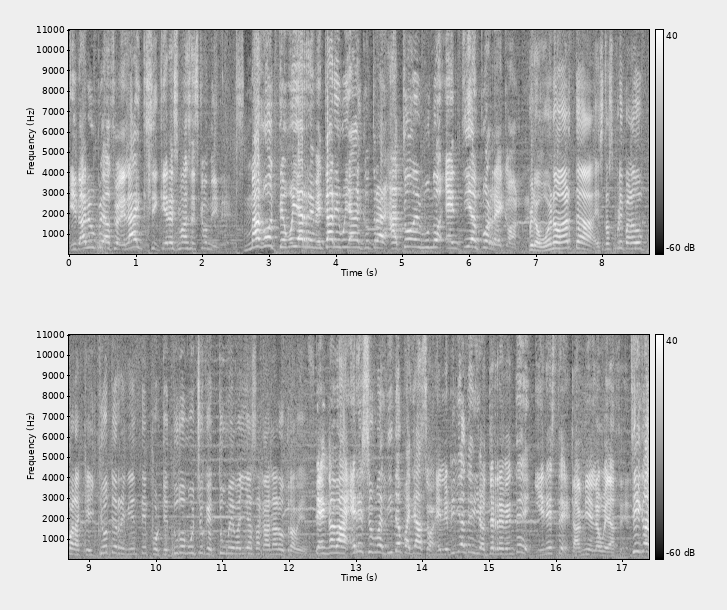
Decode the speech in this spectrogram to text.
Y dale un pedazo de like si quieres más escondides Mago, te voy a reventar y voy a encontrar a todo el mundo en tiempo récord. Pero bueno, Arta, ¿estás preparado para que yo te reviente? Porque dudo mucho que tú me vayas a ganar otra vez. Venga, va, eres un maldito payaso. En el vídeo anterior te reventé y en este también lo voy a hacer. Chicos,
